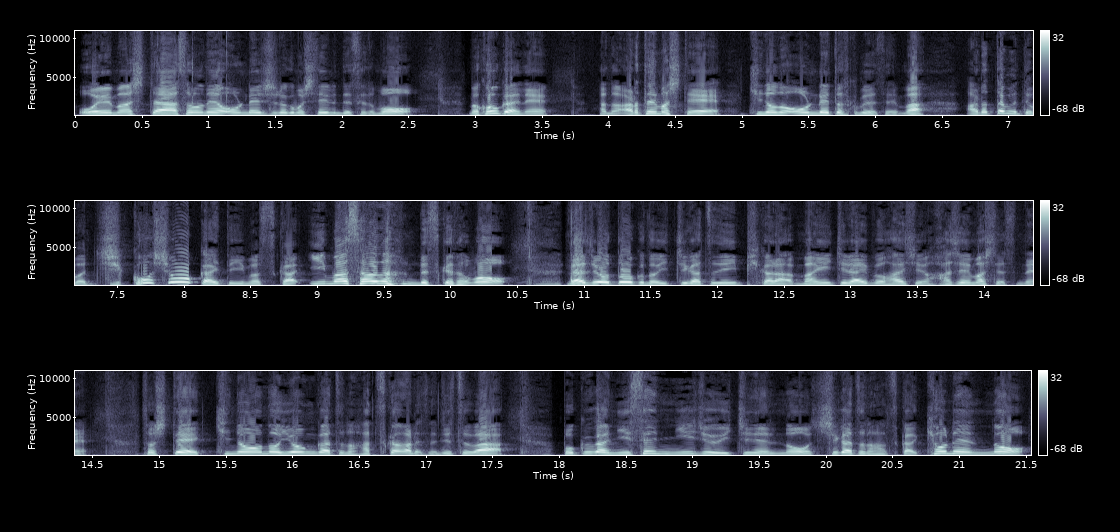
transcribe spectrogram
終えました。そのね、オンライン収録もしているんですけども、まあ、今回ね、あの、改めまして、昨日の御礼と含めですね、まあ、改めてま自己紹介と言いますか、今更なんですけども、ラジオトークの1月1日から毎日ライブ配信を始めましてですね、そして昨日の4月の20日がですね、実は、僕が2021年の4月の20日、去年の、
